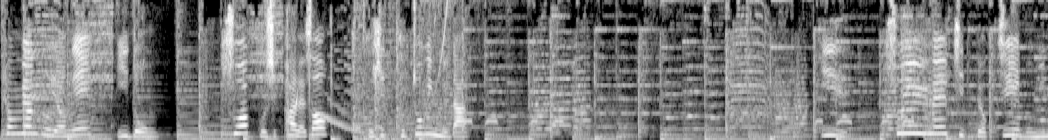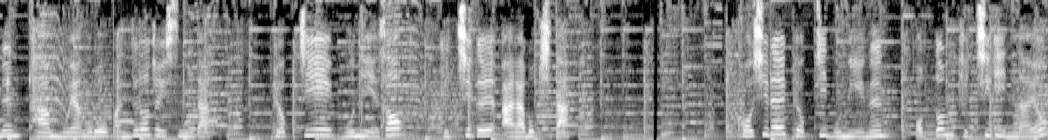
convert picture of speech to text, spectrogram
평면 도형의 이동 수업 98에서 99쪽입니다. 1. 수일의 집 벽지의 무늬는 다음 모양으로 만들어져 있습니다. 벽지의 무늬에서 규칙을 알아봅시다. 거실의 벽지 무늬에는 어떤 규칙이 있나요?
